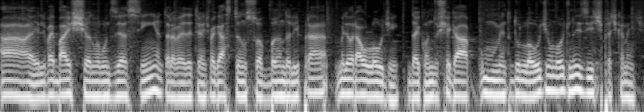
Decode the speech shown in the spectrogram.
a, ele vai baixando, vamos dizer assim, através da internet, vai gastando sua banda ali pra melhorar o loading. Daí quando chegar o momento do loading, o load não existe praticamente.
